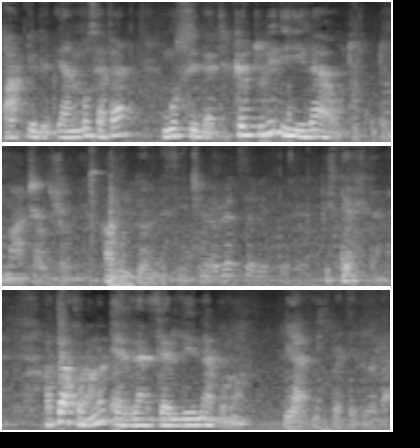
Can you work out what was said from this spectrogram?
Farklı bir, yani bu sefer musibeti, kötülüğü iyiliğe oturtturmaya çalışıyor. Kabul görmesi için. İster istemez. Hatta Kur'an'ın evrenselliğine bunu nispet ediyorlar.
